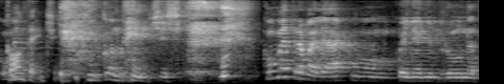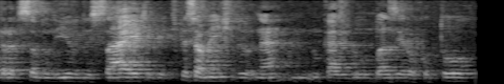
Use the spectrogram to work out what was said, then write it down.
com é... dentes. Como é trabalhar com, com Eliane Brum na tradução do livro, do site, especialmente do, né, no caso do Banzeiro Couture?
